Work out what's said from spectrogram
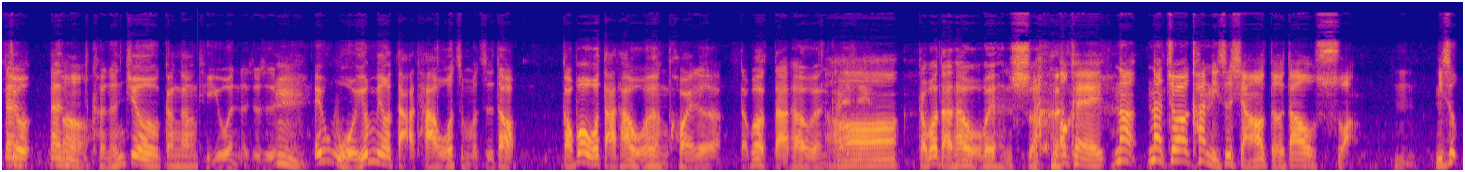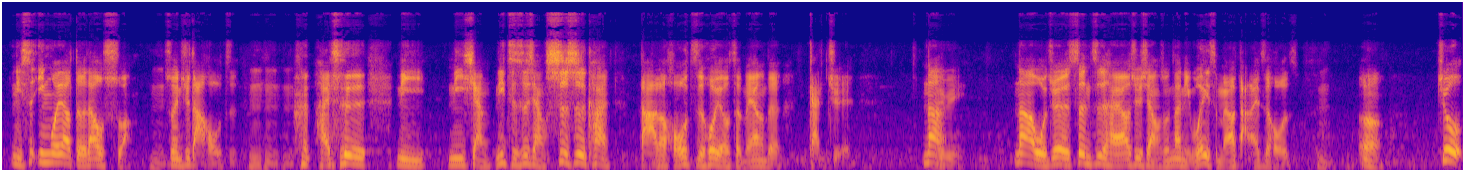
但就但嗯。可能就刚刚提问的就是，嗯，诶，我又没有打他，我怎么知道？搞不好我打他我会很快乐啊，搞不好打他我会很开心，哦。搞不好打他我会很爽。，OK，那那就要看你是想要得到爽，嗯。你是你是因为要得到爽，嗯。所以你去打猴子，嗯嗯嗯，还是你你想你只是想试试看打了猴子会有怎么样的感觉？那 maybe 那我觉得甚至还要去想说，那你为什么要打那只猴子？嗯。嗯。就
